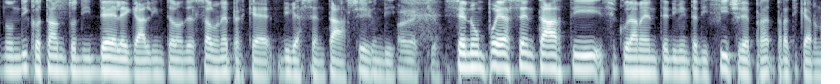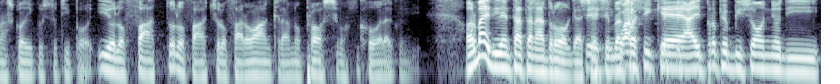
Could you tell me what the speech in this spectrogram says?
non dico tanto di delega all'interno del salone perché devi assentarsi. Sì, quindi parecchio. se non puoi assentarti sicuramente diventa difficile pra- praticare una scuola di questo tipo. Io l'ho fatto, lo faccio, lo farò anche l'anno prossimo ancora. Quindi. Ormai è diventata una droga, Sì, cioè sì, sembra quasi. quasi che hai proprio bisogno di,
